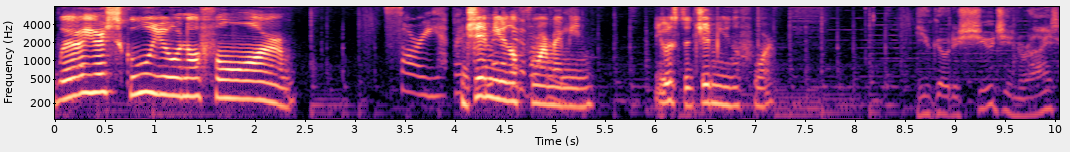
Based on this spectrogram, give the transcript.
Wear your school uniform. Sorry, but Gym I'm in a bit of a uniform, I mean. It was the gym uniform. You go to Shujin, right?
